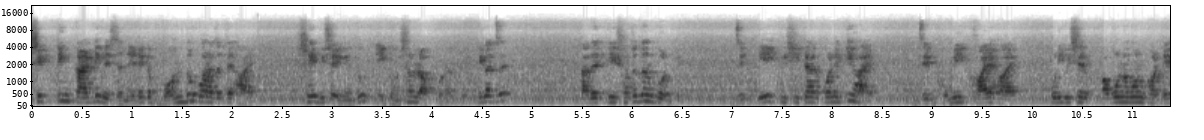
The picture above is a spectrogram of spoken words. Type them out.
শিফটিং কাল্টিভেশন, এটাকে বন্ধ করা যেতে হয়, সেই বিষয়ে কিন্তু এই কমিশন লক্ষ্য রাখবে, ঠিক আছে? তাদেরকে সচেতন করবে যে এই কৃষিটার ফলে কি হয়? যে ভূমি ক্ষয় হয়, পরিবেশের অবনমন ঘটে,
